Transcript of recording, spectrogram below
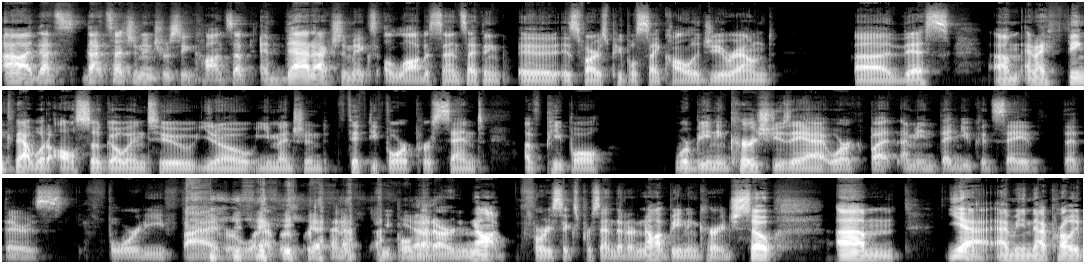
uh, that's that's such an interesting concept and that actually makes a lot of sense i think uh, as far as people's psychology around uh, this um, and i think that would also go into you know you mentioned 54% of people we're being encouraged to use AI at work. But I mean, then you could say that there's 45 or whatever yeah, percent of people yeah. that are not 46% that are not being encouraged. So, um, yeah, I mean, that probably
